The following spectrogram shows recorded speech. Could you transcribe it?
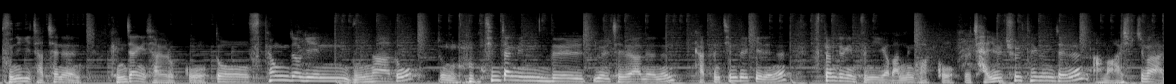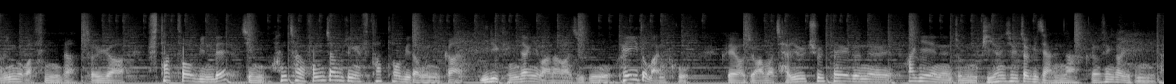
분위기 자체는 굉장히 자유롭고 또 수평적인 문화도 좀 팀장님들을 제외하면은 같은 팀들끼리는 수평적인 분위기가 맞는 것 같고 자율 출퇴근제는 아마 아쉽지만 아닌 것 같습니다. 저희가 스타트업인데 지금 한창 성장 중인 스타트업이다 보니까 일이 굉장히 많아가지고 회의도 많고 그래가지고 아마 자율 출퇴근을 하기에는 좀 비현실적이지 않나 그런 생각이 듭니다.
